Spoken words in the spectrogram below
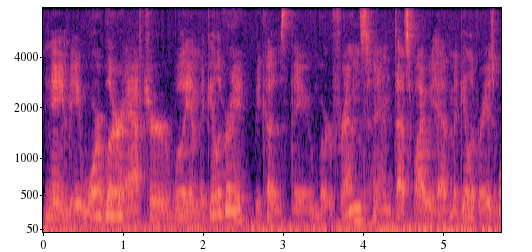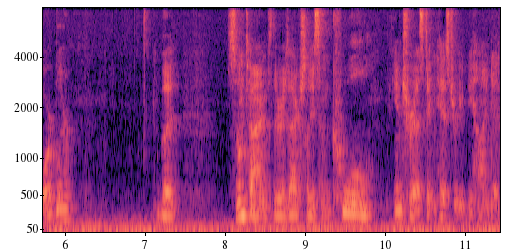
named a warbler after William McGillivray because they were friends, and that's why we have McGillivray's warbler. But sometimes there is actually some cool, interesting history behind it.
